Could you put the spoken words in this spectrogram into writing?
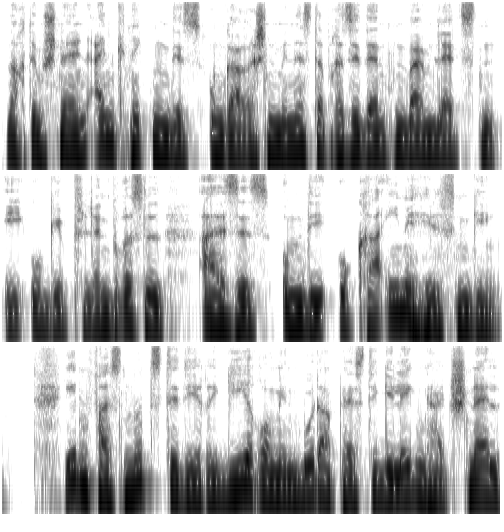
nach dem schnellen Einknicken des ungarischen Ministerpräsidenten beim letzten EU-Gipfel in Brüssel, als es um die Ukraine-Hilfen ging. Jedenfalls nutzte die Regierung in Budapest die Gelegenheit schnell,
